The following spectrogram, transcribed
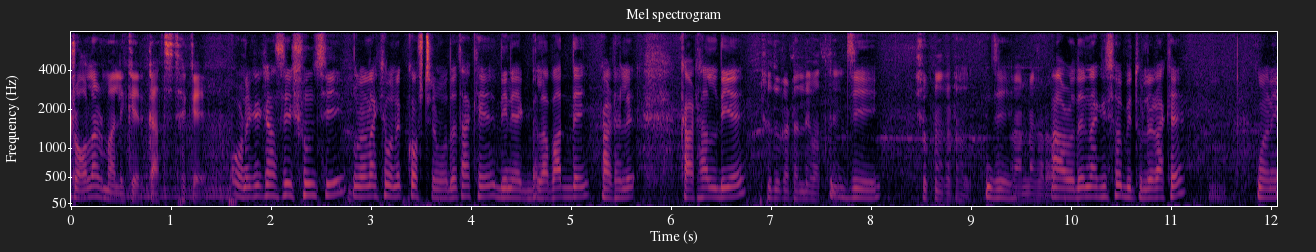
ট্রলার মালিকের কাছ থেকে। অনেকের কাছেই শুনছি ওরা নাকি অনেক কষ্টের মধ্যে থাকে দিনে এক বেলা ভাত দেয় কাঁঠালে কাঁঠাল দিয়ে শুধু কাঁঠাল দিয়ে ভাত জি। শুকনা কাঁঠাল? জি। আর ওদের নাকি ছবি তুলে রাখে। মানে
